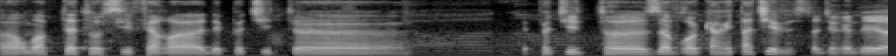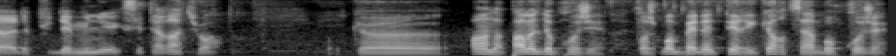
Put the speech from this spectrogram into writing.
Euh, on va peut-être aussi faire euh, des petites, euh, des petites euh, œuvres caritatives, c'est-à-dire aider euh, les plus démunis, etc. Tu vois. Donc, euh, on a pas mal de projets. Franchement, BLNT Records, c'est un beau projet.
